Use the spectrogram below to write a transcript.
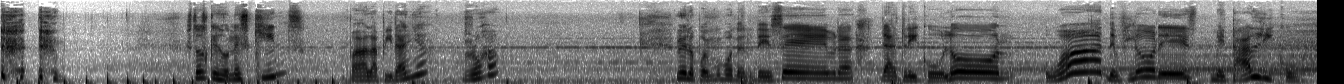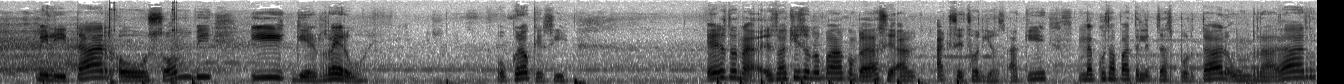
Estos que son skins para la piraña roja. Me lo podemos poner de cebra, de tricolor, what, de flores, metálico, militar o zombie y guerrero. O creo que sí. Esto, esto aquí solo para comprar accesorios. Aquí una cosa para teletransportar, un radar,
